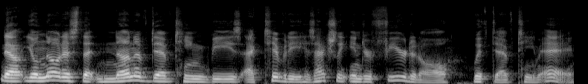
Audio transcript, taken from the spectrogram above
Now, you'll notice that none of Dev Team B's activity has actually interfered at all with Dev Team A.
